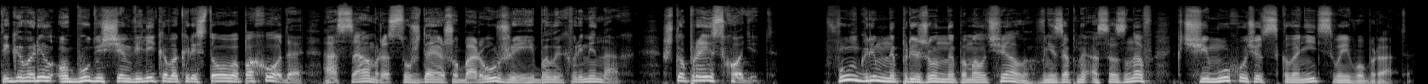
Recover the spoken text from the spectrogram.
Ты говорил о будущем Великого Крестового Похода, а сам рассуждаешь об оружии и былых временах. Что происходит?» Фулгрим напряженно помолчал, внезапно осознав, к чему хочет склонить своего брата.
